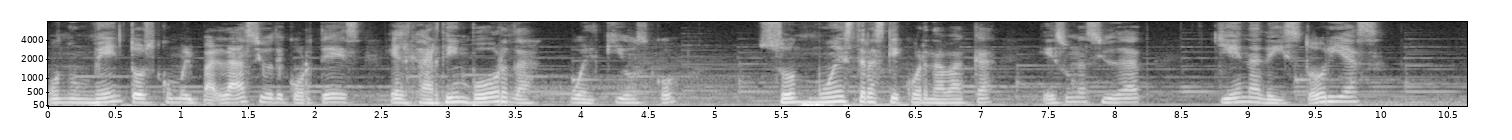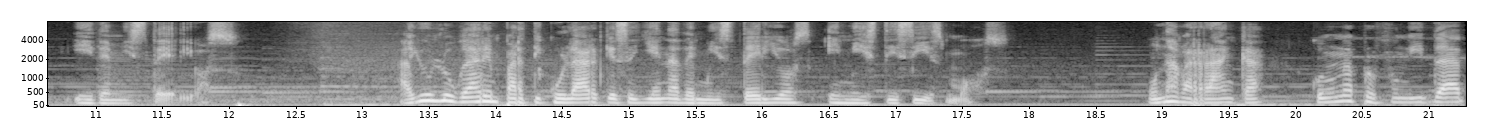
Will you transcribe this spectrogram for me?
monumentos como el Palacio de Cortés, el Jardín Borda o el kiosco son muestras que Cuernavaca es una ciudad llena de historias y de misterios. Hay un lugar en particular que se llena de misterios y misticismos. Una barranca con una profundidad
